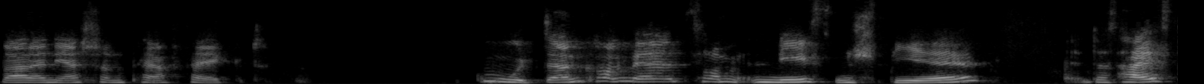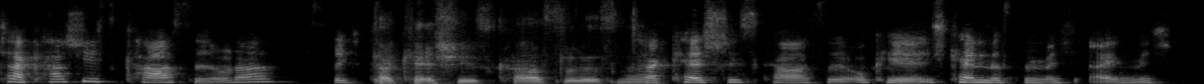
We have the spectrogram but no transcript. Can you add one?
war dann ja schon perfekt. Gut, dann kommen wir zum nächsten Spiel. Das heißt Takashis Castle, oder? Ist richtig. Takeshis Castle ist, ne? Takeshis Castle, okay. Ich kenne das nämlich eigentlich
